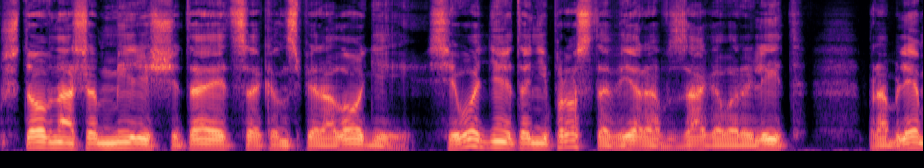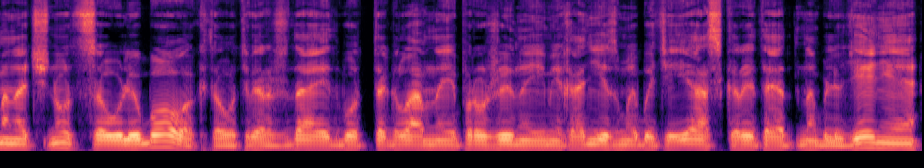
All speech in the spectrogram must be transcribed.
Что в нашем мире считается конспирологией, сегодня это не просто вера в заговор элит, Проблемы начнутся у любого, кто утверждает, будто главные пружины и механизмы бытия скрыты от наблюдения,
